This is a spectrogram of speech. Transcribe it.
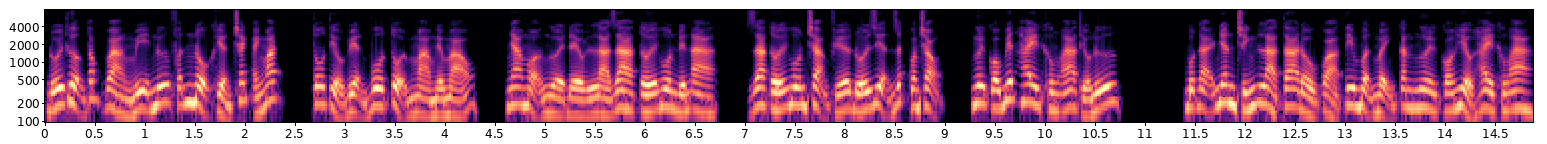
Đối thượng tóc vàng mỹ nữ phẫn nộ khiển trách ánh mắt, tô tiểu viện vô tội mà nếu máu, nha mọi người đều là ra tới hôn đến A, ra tới hôn chạm phía đối diện rất quan trọng, ngươi có biết hay không A thiếu nữ? Bột đại nhân chính là ta đầu quả tim vận mệnh căn ngươi có hiểu hay không A?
